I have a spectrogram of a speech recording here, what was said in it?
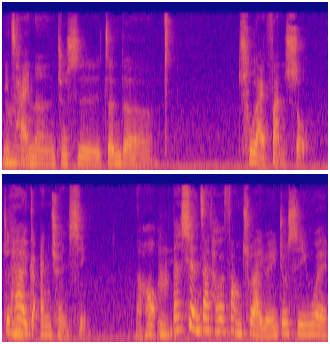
你才能就是真的出来贩售，就它有一个安全性。然后，但现在它会放出来，原因就是因为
